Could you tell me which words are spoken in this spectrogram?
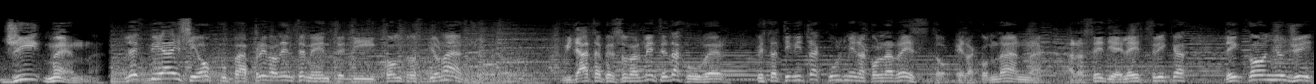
G-Men. L'FBI si occupa prevalentemente di controspionaggio. Guidata personalmente da Hoover, questa attività culmina con l'arresto e la condanna alla sedia elettrica dei coniugi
